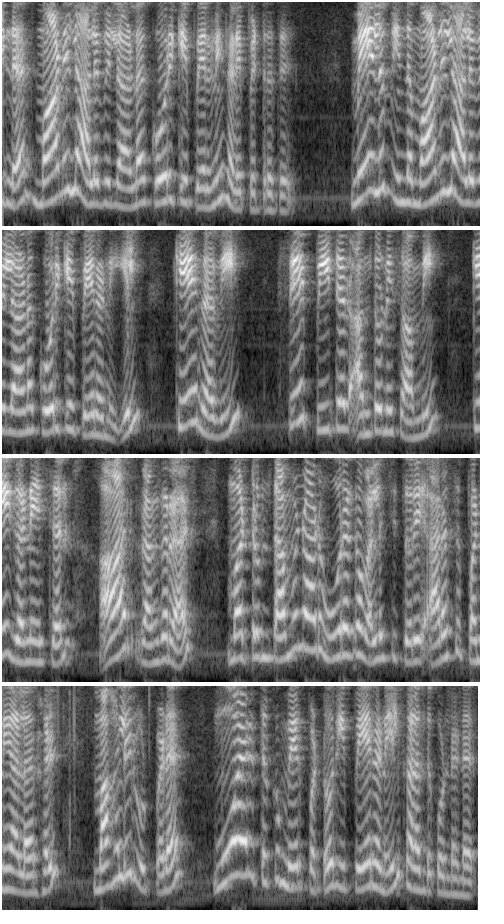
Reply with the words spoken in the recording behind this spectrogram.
பின்னர் மாநில அளவிலான கோரிக்கை பேரணி நடைபெற்றது. மேலும் இந்த மாநில அளவிலான கோரிக்கை பேரணியில் கே. ரவி சே. Peter Anthonisamy K. Ganesan R. Rangaraj மற்றும் தமிழ்நாடு ஊரக வளர்ச்சித்துறை அரசு பணியாளர்கள் மகளிர் உட்பட மூவாயிரத்துக்கும் மேற்பட்டோர் இப்பேரணியில் கலந்து கொண்டனர்.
